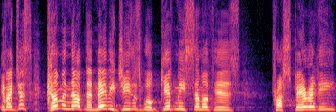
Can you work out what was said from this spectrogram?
if I just come enough that maybe Jesus will give me some of his prosperity.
